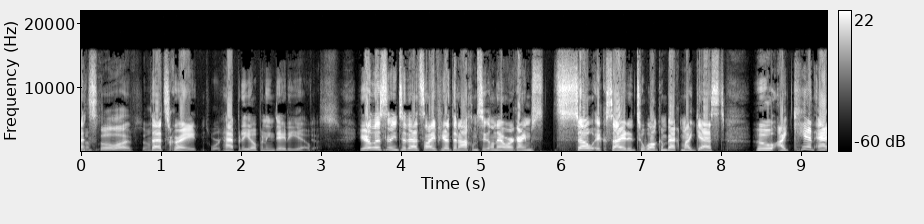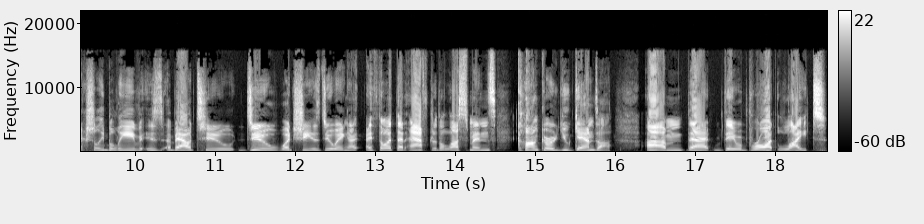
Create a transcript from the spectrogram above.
I'm That's still alive. So that's great. it's working. Happy opening day to you. Yes. You're listening to That's Life here at the Nachum Segal Network. I'm so excited to welcome back my guest, who I can't actually believe is about to do what she is doing. I, I thought that after the Lustmans conquered Uganda, um, that they were brought light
